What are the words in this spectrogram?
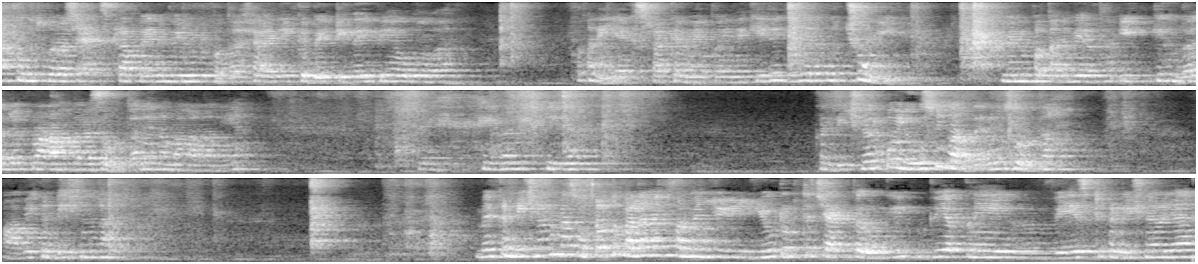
ਆ ਟੂਥ ਬਰਸ਼ ਐਕਸਟਰਾ ਪਏ ਨੇ, ਮੈਨੂੰ ਪਤਾ, ਸ਼ਾਇਦ ਇੱਕ ਬੇਟੀ ਦਾ ਹੀ ਪਿਆ ਉਦੋਂ ਦਾ ਪਤਾ ਨਹੀਂ ਐਕਸਟਰਾ ਕਿਵੇਂ ਪਏ ਨੇ, ਕਿਹਦੇ ਕਿਹਦੇ ਦਾ ਪੁੱਛੂਗੀ। ਮੈਨੂੰ ਪਤਾ ਨਹੀਂ ਮੇਰਾ ਤਾਂ ਇੱਕ ਹੀ ਹੁੰਦਾ, ਜੋ ਪੁਰਾਣਾ ਹੁੰਦਾ, ਮੈਂ ਸੁੱਟਦਾ ਨਹੀਂ ਨਵਾਂ ਲਾਣਾ ਨਹੀਂ ਹੈ ਤੇ ਇਹਨਾਂ ਵੀ ਠੀਕ ਹੈ ਕੰਡੀਸ਼ਨਰ ਕੋਈ ਯੂਜ਼ ਨਹੀਂ ਕਰਦਾ ਇਹਨੂੰ ਸੁੱਟਦਾ। ਆ ਵੀ ਕੰਡੀਸ਼ਨਰ ਆ। ਮੈਂ ਕੰਡੀਸ਼ਨਰ ਮੈਂ ਸੁੱਟਣ ਤੋਂ ਪਹਿਲਾਂ ਨਾ ਮੈਂ ਯੂ- YouTube ਤੇ ਚੈੱਕ ਕਰੂੰਗੀ ਵੀ ਆਪਣੇ ਵੇਸਟ ਕੰਡੀਸ਼ਨਰ ਜਾਂ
